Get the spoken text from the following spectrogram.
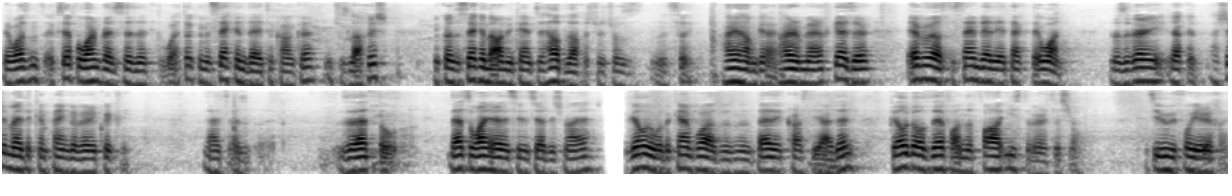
There wasn't, except for one place, it says that it took them the second day to conquer, which was Lachish, because the second army came to help Lachish, which was Hiram Merech Gezer. Everywhere else, the same day they attacked, they won. It was a very, like uh, Hashem made the campaign go very quickly. That's as, so that's the that's the one area they see the Siyata Dishmaya. Gilgal, where the camp was, was in the day they crossed the Yarden. Gilgal is therefore on the far east of Eretz Israel. It's even before Yericho.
